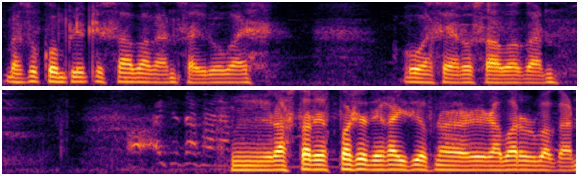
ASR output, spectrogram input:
বাসু কমপ্লিটলি চা বাগান চাইরো বাই ও আছে আরও চা বাগান আমি রাস্তার এক পাশে দেখাইছি আপনার রাবারের বাগান।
